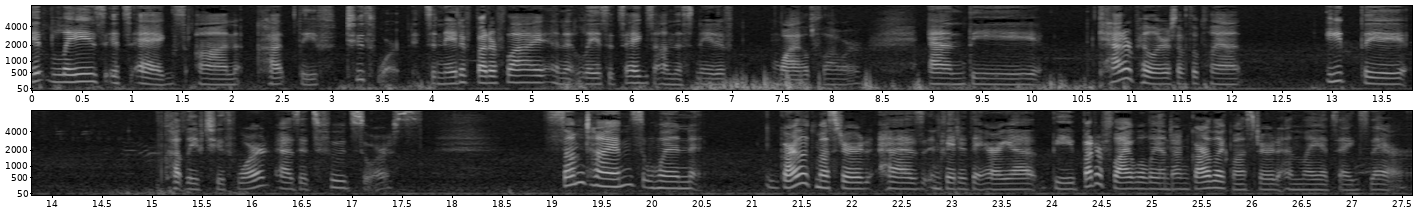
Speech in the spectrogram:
It lays its eggs on cut leaf toothwort. It's a native butterfly and it lays its eggs on this native wildflower. And the caterpillars of the plant eat the cut leaf toothwort as its food source. Sometimes, when garlic mustard has invaded the area, the butterfly will land on garlic mustard and lay its eggs there.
